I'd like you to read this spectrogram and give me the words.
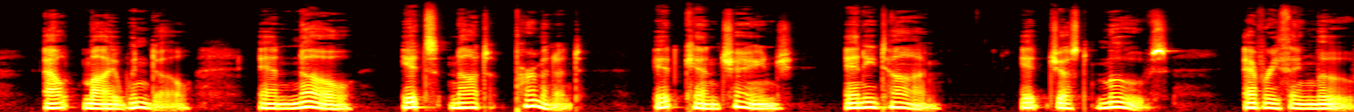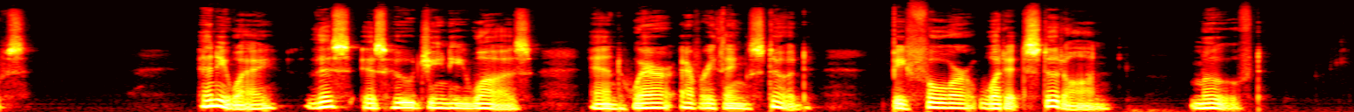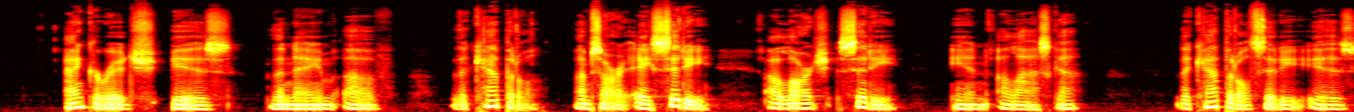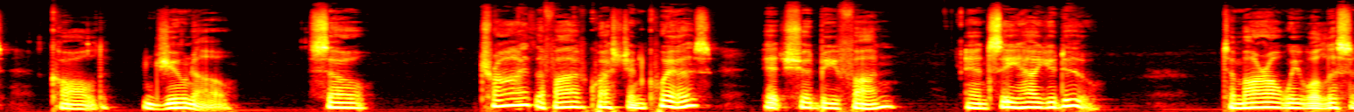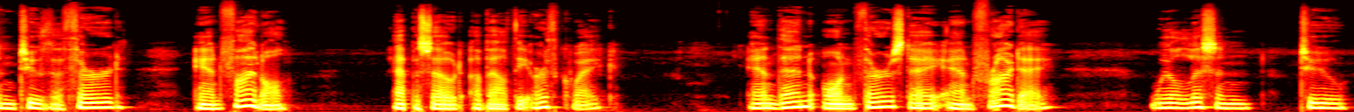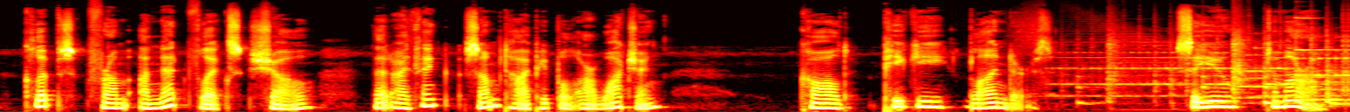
out my window and know it's not permanent. It can change any time. It just moves. Everything moves. Anyway, this is who Jeannie was and where everything stood before what it stood on moved. Anchorage is the name of the capital. I'm sorry, a city, a large city in Alaska. The capital city is called Juneau. So try the five question quiz. It should be fun and see how you do. Tomorrow we will listen to the third and final episode about the earthquake. And then on Thursday and Friday, we'll listen to clips from a Netflix show that I think some Thai people are watching called Peaky Blinders. See you tomorrow.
